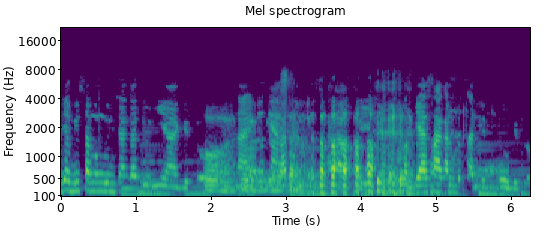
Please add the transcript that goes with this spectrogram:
dia bisa mengguncangkan dunia gitu. Oh, nah, itu biasa. sangat penting sekali. Luar biasa kan pesan itu gitu.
